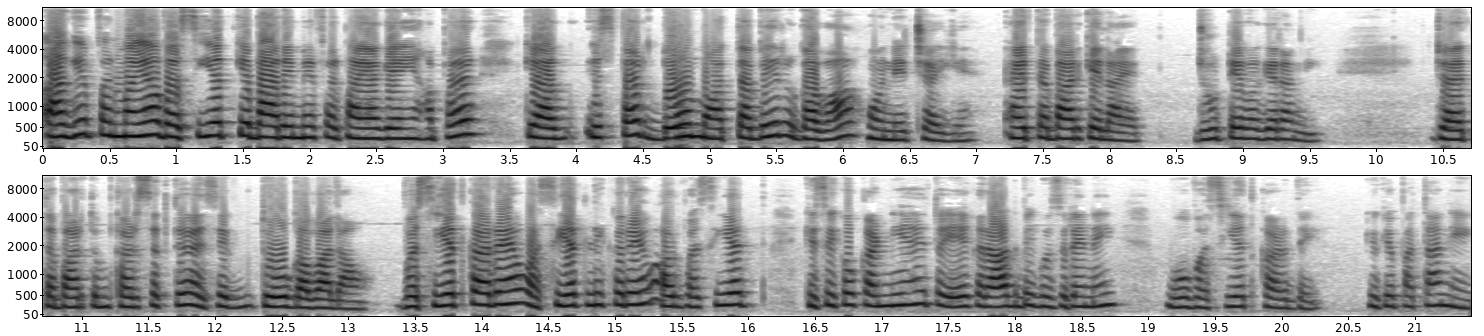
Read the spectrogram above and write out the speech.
آگے فرمایا وسیعت کے بارے میں فرمایا گیا یہاں پر کہ اس پر دو معتبر گواہ ہونے چاہیے۔ اعتبار کے لائق، جھوٹے وغیرہ نہیں۔ جو اعتبار تم کر سکتے ہو، ایسے دو گواہ لاؤ۔ وسیعت کر رہے ہو وسیعت لکھ رہے ہو اور وسیعت کسی کو کرنی ہے تو ایک رات بھی گزرے نہیں، وہ وسیعت کر دے۔ کیونکہ پتہ نہیں،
